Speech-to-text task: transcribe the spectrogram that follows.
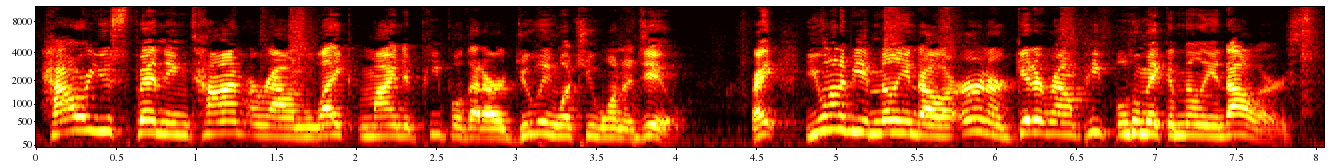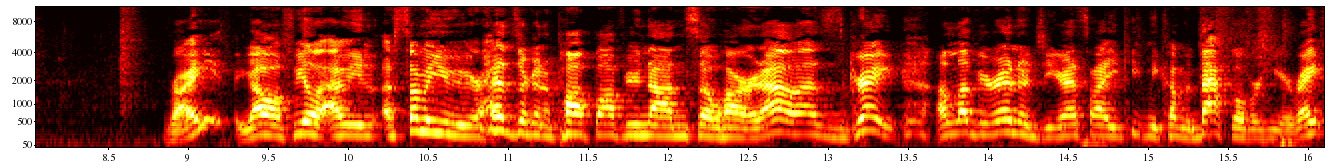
how are you spending time around like minded people that are doing what you want to do? Right? You want to be a million dollar earner, get around people who make a million dollars. Right? Y'all feel it. I mean, uh, some of you, your heads are going to pop off. You're nodding so hard. Oh, this is great. I love your energy. That's why you keep me coming back over here, right?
